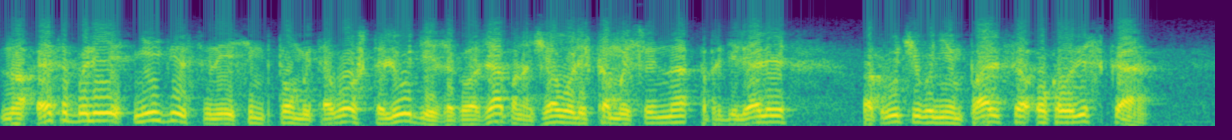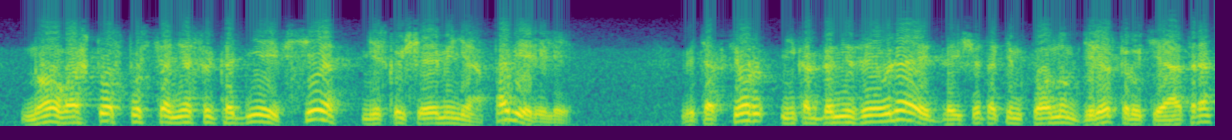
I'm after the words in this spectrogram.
Но это были не единственные симптомы того, что люди за глаза поначалу легкомысленно определяли покручиванием пальца около виска, но во что спустя несколько дней все, не исключая меня, поверили. Ведь актер никогда не заявляет, да еще таким тоном директору театра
